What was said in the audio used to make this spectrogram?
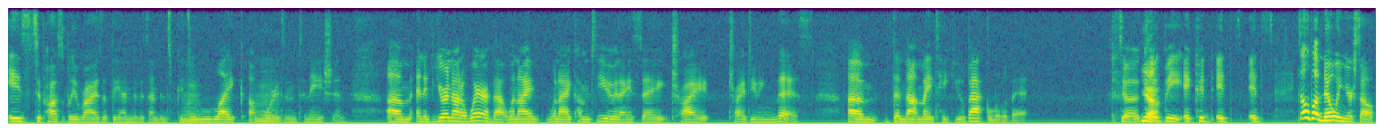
is to possibly rise at the end of a sentence because you like upwards intonation. Um, and if you're not aware of that, when I when I come to you and I say try try doing this, um, then that might take you aback a little bit. So it Yeah. could be it could it's it's it's all about knowing yourself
